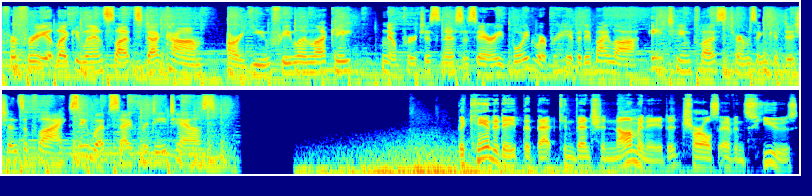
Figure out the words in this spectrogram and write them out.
for free at LuckyLandSlots.com. Are you feeling lucky? No purchase necessary. Void where prohibited by law. 18 plus terms and conditions apply. See website for details. The candidate that that convention nominated, Charles Evans Hughes,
